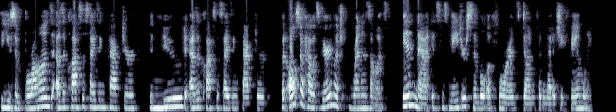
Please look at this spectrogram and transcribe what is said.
the use of bronze as a classicizing factor, the nude as a classicizing factor, but also how it's very much Renaissance in that it's this major symbol of Florence done for the Medici family.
